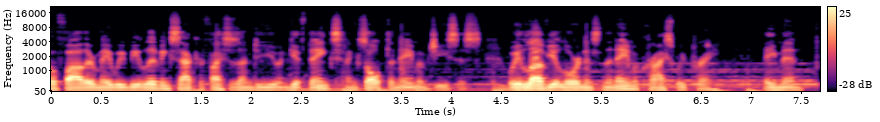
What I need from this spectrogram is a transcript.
night. Oh, Father, may we be living sacrifices unto you and give thanks and exalt the name of Jesus. We love you, Lord, and it's in the name of Christ we pray. Amen.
